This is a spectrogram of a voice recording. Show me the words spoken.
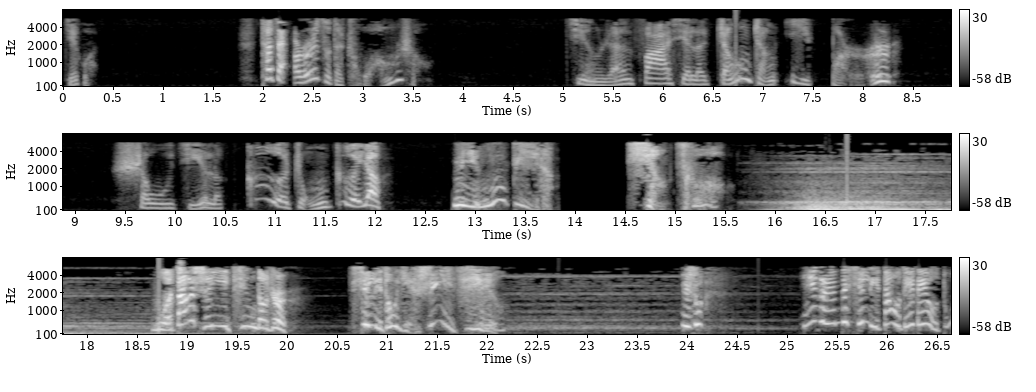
结果，他在儿子的床上，竟然发现了整整一本儿，收集了各种各样冥币的相册。我当时一听到这儿，心里头也是一激灵。你说，一个人的心里到底得有多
